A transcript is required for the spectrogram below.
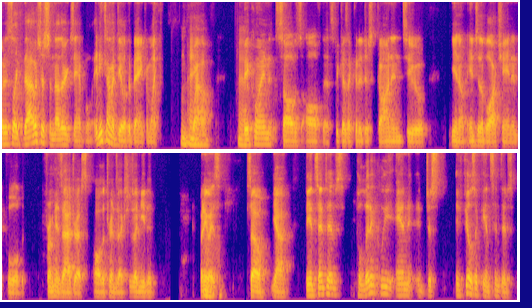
But it's like that was just another example. Anytime I deal with a bank, I'm like, Man. wow, Yeah. Bitcoin solves all of this because I could have just gone into, you know, into the blockchain and pulled from his address all the transactions I needed. But anyways, mm. so yeah, the incentives politically and it just it feels like the incentives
